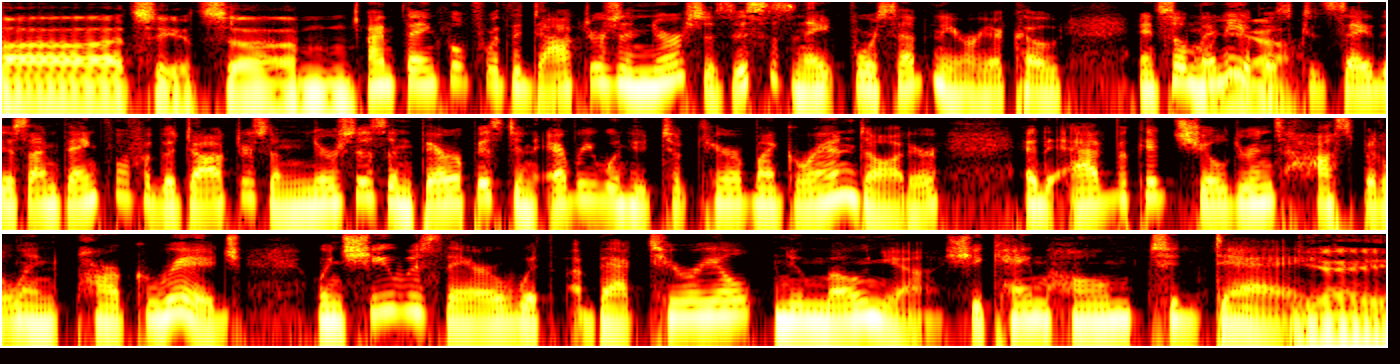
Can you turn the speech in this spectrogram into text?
Uh, let's see. It's um, I'm thankful for the doctors and nurses. This is an 847 area code. And so many of yeah. us could say this. I'm thankful for the doctors and nurses and therapists and everyone who took care of my granddaughter at Advocate Children's Hospital in Park Ridge when she was there with a bacterial pneumonia. She came home today. yay.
